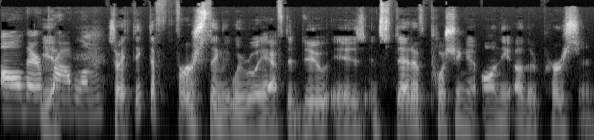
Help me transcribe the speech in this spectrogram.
all their yeah. problem. So I think the first thing that we really have to do is instead of pushing it on the other person,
